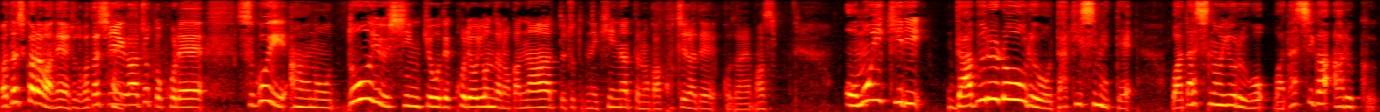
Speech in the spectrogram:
私からはね、ちょっと私がちょっとこれ、すごい、あの、どういう心境でこれを読んだのかなってちょっとね、気になったのがこちらでございます。思い切り、ダブルロールを抱きしめて、私の夜を私が歩く。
